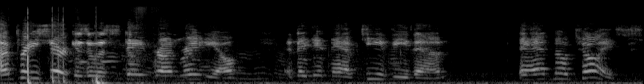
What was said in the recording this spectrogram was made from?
I'm pretty sure because it was state-run radio, and they didn't have TV then. They had no choice.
